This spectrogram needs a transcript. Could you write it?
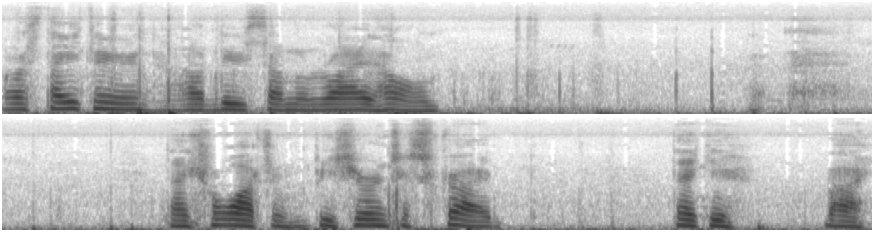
Well, stay tuned. I'll do something right home. Thanks for watching. Be sure and subscribe. Thank you. Bye.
